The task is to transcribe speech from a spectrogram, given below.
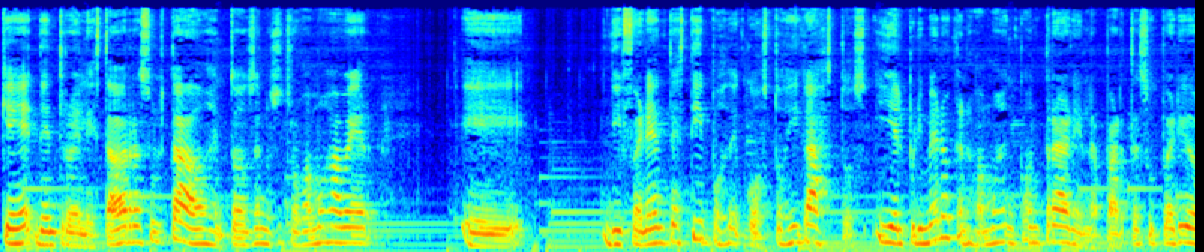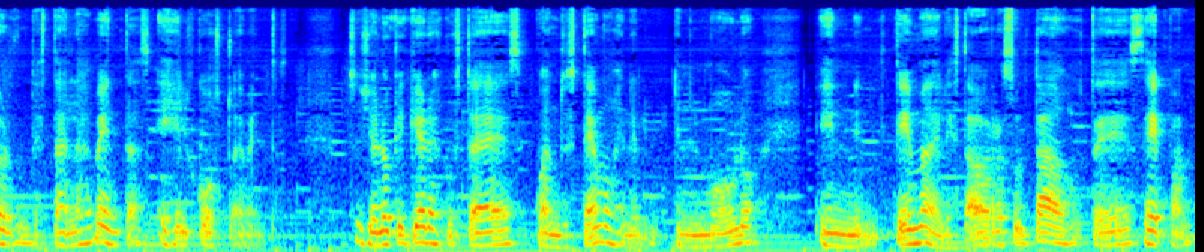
que dentro del estado de resultados, entonces nosotros vamos a ver eh, diferentes tipos de costos y gastos y el primero que nos vamos a encontrar en la parte superior donde están las ventas es el costo de ventas. Entonces yo lo que quiero es que ustedes cuando estemos en el, en el módulo, en el tema del estado de resultados, ustedes sepan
